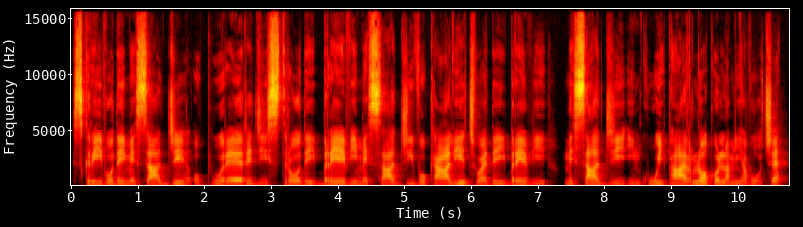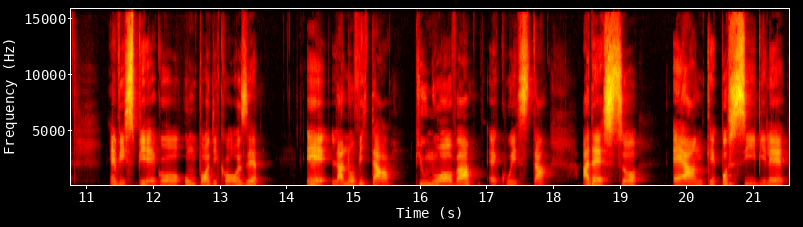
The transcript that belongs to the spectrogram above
scrivo dei messaggi oppure registro dei brevi messaggi vocali, cioè dei brevi messaggi in cui parlo con la mia voce e vi spiego un po' di cose. E la novità più nuova è questa. Adesso è anche possibile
